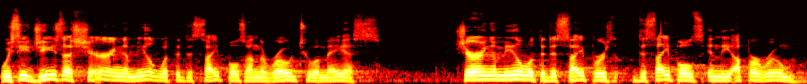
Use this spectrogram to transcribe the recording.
We see Jesus sharing a meal with the disciples on the road to Emmaus, sharing a meal with the disciples, in the upper room.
